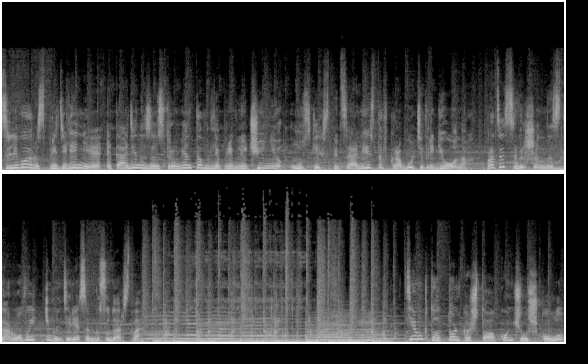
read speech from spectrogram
Целевое распределение – это один из инструментов для привлечения узких специалистов к работе в регионах. Процесс совершенно здоровый и в интересах государства. Тем, кто только что окончил школу,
